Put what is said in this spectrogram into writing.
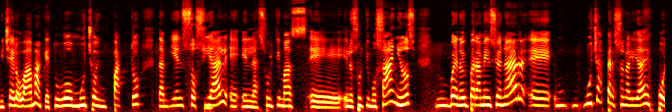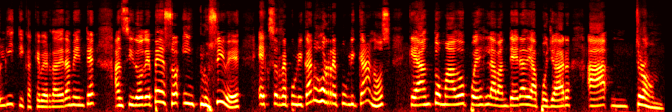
Michelle Obama, que tuvo mucho impacto también social eh, en, las últimas, eh, en los últimos años. Bueno, y para mencionar eh, muchas personalidades políticas que verdaderamente han sido de peso, inclusive ex republicanos o republicanos que han tomado pues la bandera de apoyar a mm, Trump.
